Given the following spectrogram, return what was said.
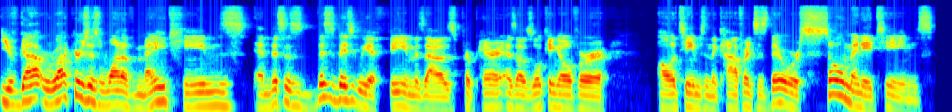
you've got Rutgers is one of many teams, and this is this is basically a theme as I was preparing as I was looking over all the teams in the conferences. There were so many teams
